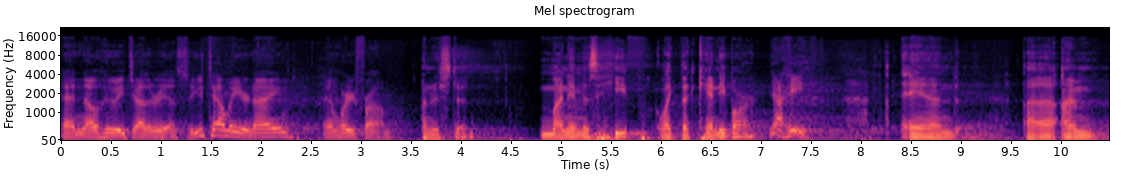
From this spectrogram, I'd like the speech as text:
and know who each other is. So you tell me your name and where you're from. Understood. My name is Heath, like the candy bar, Yeah, Heath. and uh, I'm.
